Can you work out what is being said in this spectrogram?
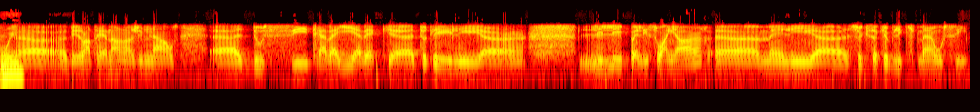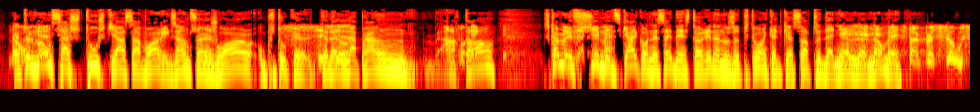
oui. des entraîneurs en gymnase, d'aussi travailler avec toutes les les, les, ben, les soigneurs, euh, mais les euh, ceux qui s'occupent de l'équipement aussi. que tout le monde euh, sache tout ce qu'il y a à savoir, exemple, sur un joueur, ou plutôt que, que de l'apprendre en retard. C'est comme un fichier médical qu'on essaie d'instaurer dans nos hôpitaux en quelque sorte, là, Daniel. Non, mais c'est un peu ça aussi.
